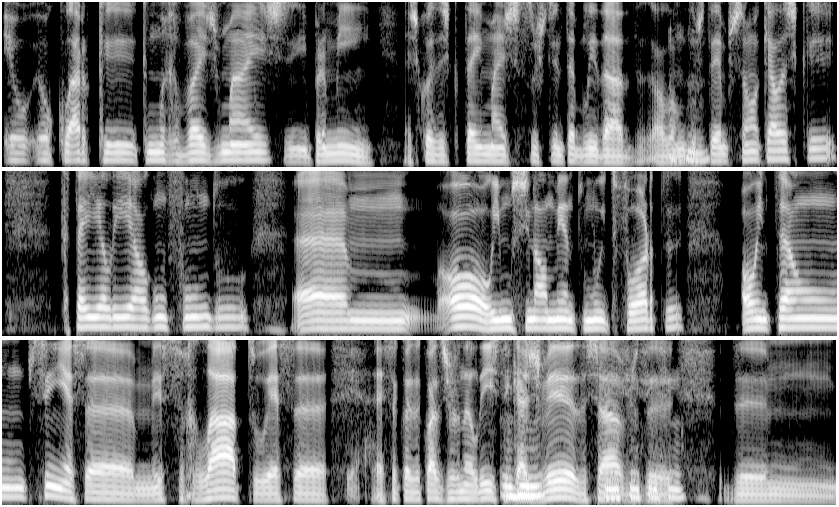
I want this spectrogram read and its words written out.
eu, eu claro que, que me revejo mais e para mim as coisas que têm mais sustentabilidade ao longo dos Uhum. tempos são aquelas que, que têm ali algum fundo ahm, ou emocionalmente muito forte ou então, sim, essa, esse relato, essa, essa coisa quase jornalística às vezes, sabes? Uhum. sim, sim, de, sim. de,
